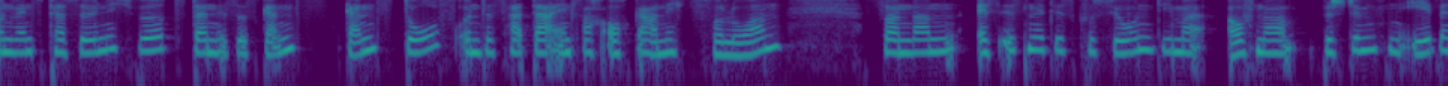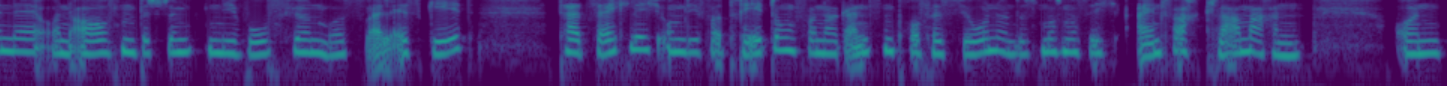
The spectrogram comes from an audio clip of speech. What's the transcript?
und wenn es persönlich wird, dann ist es ganz, ganz doof und es hat da einfach auch gar nichts verloren sondern es ist eine Diskussion, die man auf einer bestimmten Ebene und auf einem bestimmten Niveau führen muss, weil es geht tatsächlich um die Vertretung von einer ganzen Profession und das muss man sich einfach klar machen. Und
